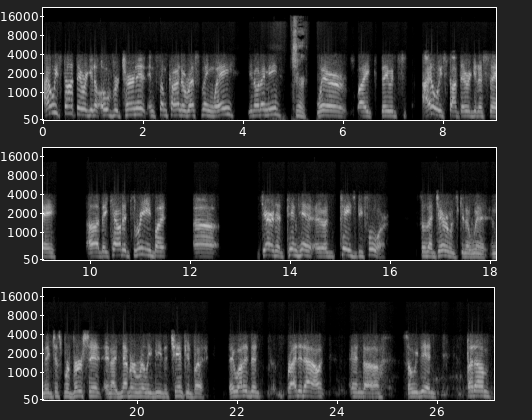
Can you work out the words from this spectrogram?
I always thought they were going to overturn it in some kind of wrestling way. You know what I mean? Sure. Where like they would. I always thought they were going to say uh, they counted three, but. Uh, Jarrett had pinned him uh, page before, so that Jarrett was going to win it, and they just reverse it, and I'd never really be the champion. But they wanted to write it out, and uh, so we did. But um,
